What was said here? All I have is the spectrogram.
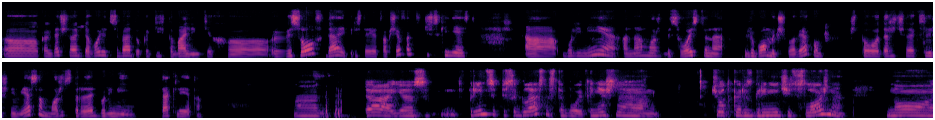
э, когда человек доводит себя до каких-то маленьких э, весов, да, и перестает вообще фактически есть. А булимия, она может быть свойственна любому человеку, что даже человек с лишним весом может страдать булимией. Так ли это? А, да, я в принципе согласна с тобой. Конечно, четко разграничить сложно, но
